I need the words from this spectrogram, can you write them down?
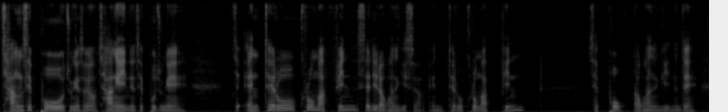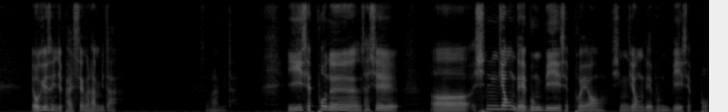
장세포 중에서요. 장에 있는 세포 중에 이제 엔테로크로마핀 셀이라고 하는 게 있어요. 엔테로크로마핀 세포라고 하는 게 있는데 여기에서 이제 발생을 합니다. 발생을 합니다. 이 세포는 사실 어, 신경 내분비 세포예요. 신경 내분비 세포.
